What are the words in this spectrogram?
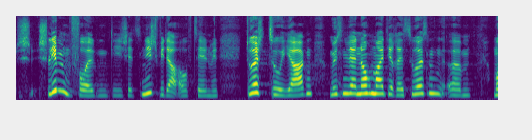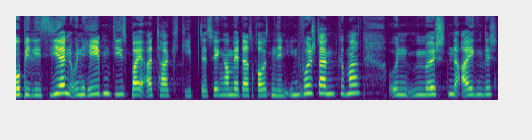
sch schlimmen Folgen, die ich jetzt nicht wieder aufzählen will, durchzujagen, müssen wir nochmal die Ressourcen ähm, mobilisieren und heben, die es bei Attac gibt. Deswegen haben wir da draußen den Infostand gemacht und möchten eigentlich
